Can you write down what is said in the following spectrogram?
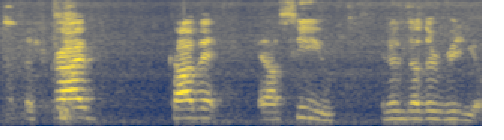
subscribe, comment, and I'll see you in another video.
